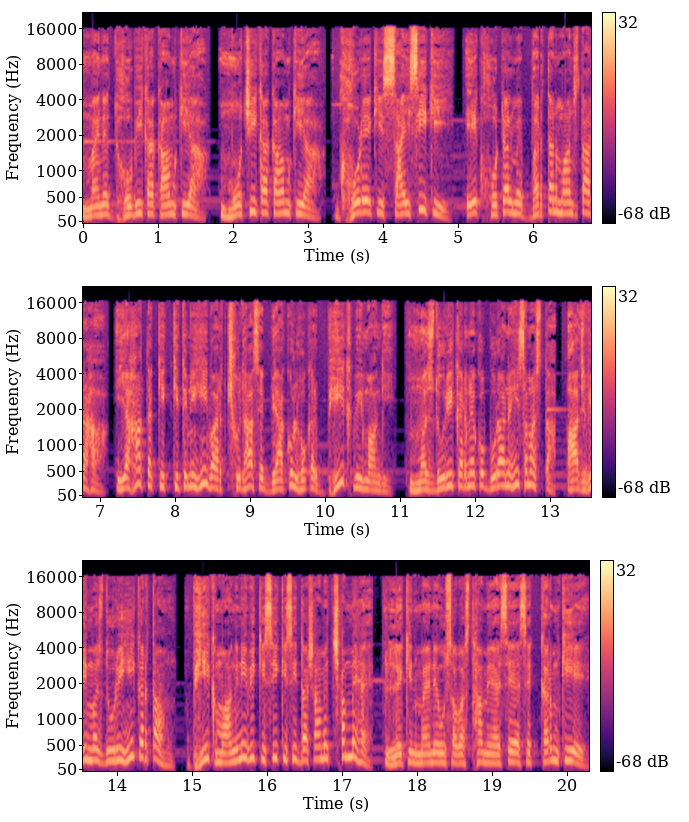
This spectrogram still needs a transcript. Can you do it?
मैंने धोबी का काम किया, मोची का काम किया, घोड़े की साइसी की, एक होटल में बर्तन मांजता रहा। यहाँ तक कि कितनी ही बार क्षुधा से व्याकुल होकर भीख भी मांगी। मजदूरी करने को बुरा नहीं समझता, आज भी मजदूरी ही करता हूँ। भीख मांगनी भी किसी किसी दशा में क्षम्य है, लेकिन मैंने उस अवस्था में ऐसे ऐसे कर्म किए,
